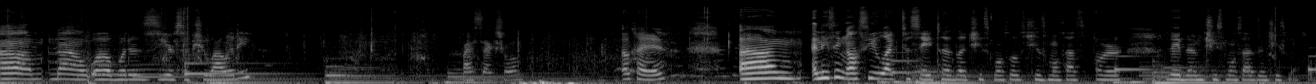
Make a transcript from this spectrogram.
Um, now, uh, what is your sexuality? Bisexual. Okay. Um, anything else you like to say to the chismosos, chismosas, or they, them, chismosas, and chismosos,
